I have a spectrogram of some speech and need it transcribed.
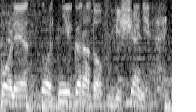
Более сотни городов вещания –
